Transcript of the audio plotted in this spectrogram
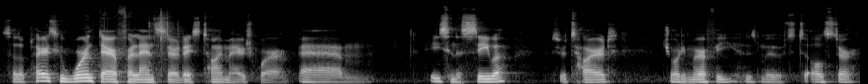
So the players who weren't there for Leinster this time out were um, Isa Nacewa, who's retired, Jordi Murphy, who's moved to Ulster,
